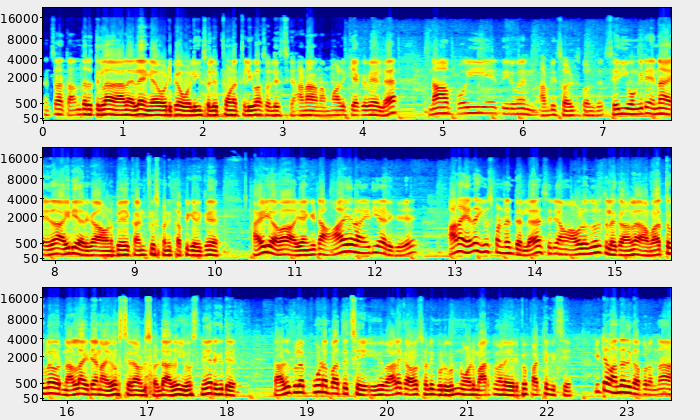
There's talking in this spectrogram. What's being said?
மச்சான் தந்திரத்துக்குலாம் வேலை இல்லை. எங்கேயா ஓடி போய் ஒலின்னு சொல்லி பூனை தெளிவாக சொல்லிச்சு ஆனால் நம்மளுக்கு கேட்கவே இல்லை. நான் போயே தீருவேன். அப்படின்னு சொல்லிட்டு சொல்லுது. சரி உங்ககிட்ட என்ன ஏதாவது ஐடியா இருக்கா? அவனை போய் கன்ஃபியூஸ் பண்ணி தப்பிக்கிறதுக்கு. ஐடியாவா என்கிட்ட ஆயிரம் ஐடியா இருக்குது ஆனால் எதை யூஸ் பண்ணுறேன்னு தெரியல. சரி அவன் அவ்வளோ தூரத்தில் இருக்கான்ல அவன் வரத்துக்குள்ளே ஒரு நல்ல ஐடியா நான் யோசிச்சிடறேன் அப்படின்னு சொல்லிட்டு அதுவும் யோசனையே இருக்குது. அதுக்குள்ளே பூனை பார்த்துச்சு. இது வேலைக்கு அவ சொல்லி கொடுக்கணும்னு ஓடி மரத்து மேலே ஏறி பட்டுக்குச்சு கிட்டே வந்ததுக்கப்புறம் தான்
